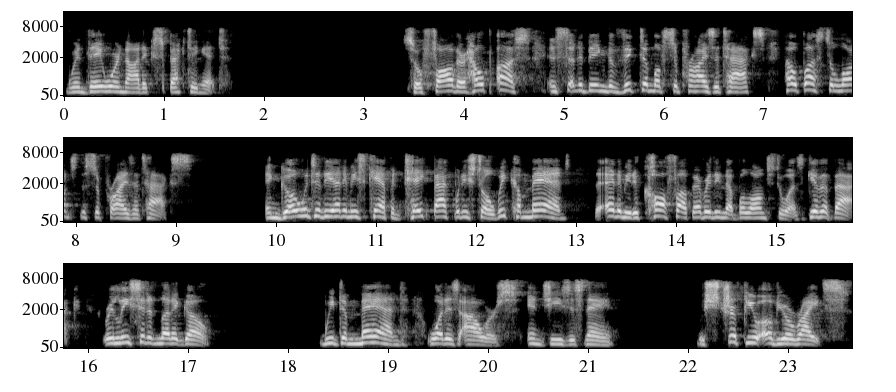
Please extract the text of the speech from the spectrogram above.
when they were not expecting it. So, Father, help us instead of being the victim of surprise attacks, help us to launch the surprise attacks and go into the enemy's camp and take back what he stole. We command the enemy to cough up everything that belongs to us, give it back, release it, and let it go. We demand what is ours in Jesus' name. We strip you of your rights,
